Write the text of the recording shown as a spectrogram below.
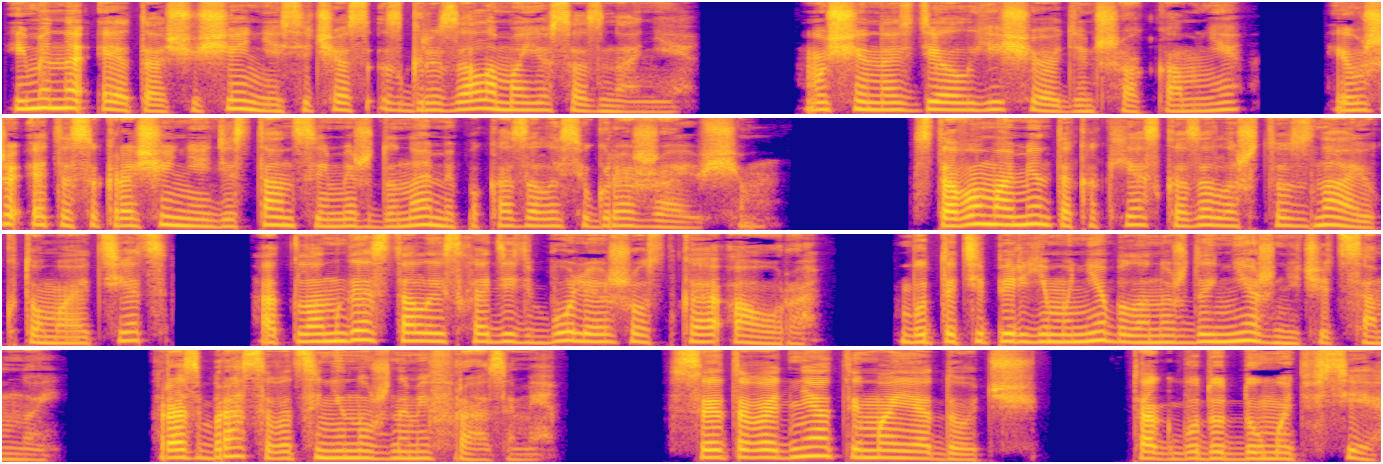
именно это ощущение сейчас сгрызало мое сознание. Мужчина сделал еще один шаг ко мне, и уже это сокращение дистанции между нами показалось угрожающим. С того момента, как я сказала, что знаю, кто мой отец, от Ланге стала исходить более жесткая аура, будто теперь ему не было нужды нежничать со мной, разбрасываться ненужными фразами. «С этого дня ты моя дочь. Так будут думать все.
